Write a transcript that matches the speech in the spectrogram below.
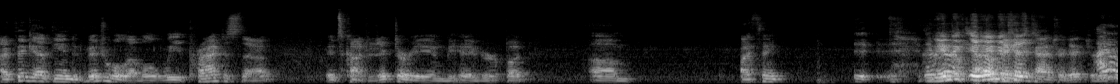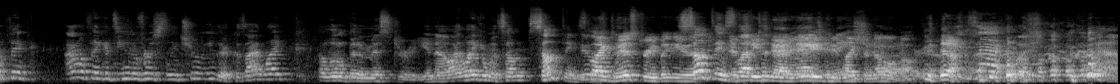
I think at the individual level, we practice that. It's contradictory in behavior, but um, I think it, it, I indi- it I indicates. contradictory. I don't think. I don't think it's universally true either, because I like a little bit of mystery. You know, I like it when some something's You left like to- mystery, but you Something's if left she's to the got age, you'd like to know about it. Yeah, Exactly. yeah.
